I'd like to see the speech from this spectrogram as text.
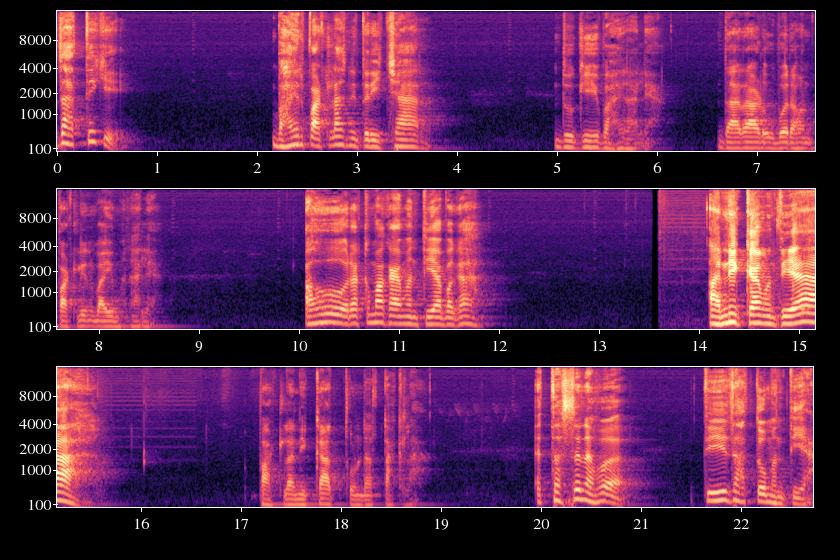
जाते की. बाहेर पाटलाच नाही तरी चार. दोघीही बाहेर आल्या. दाराआड उभं राहून पाटलीनबाई म्हणाल्या अहो रकमा काय म्हणते या बघा. अनेक काय म्हणते या पाटलांनी कात तोंडात टाकला. तसं नव्ह ती जातो म्हणती या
